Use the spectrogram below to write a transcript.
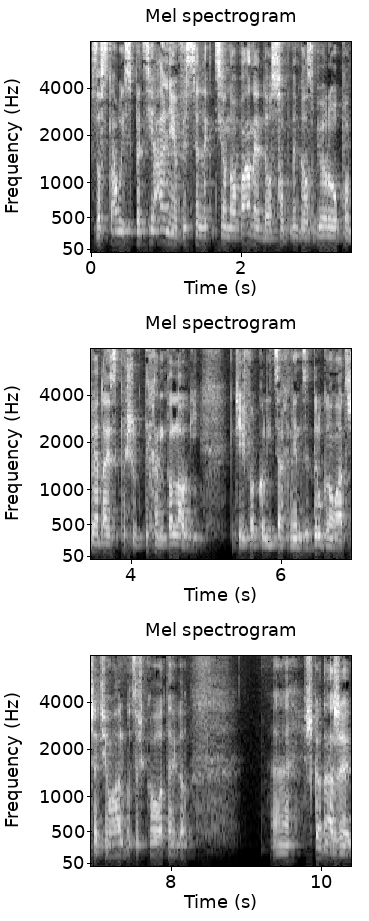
zostały specjalnie wyselekcjonowane do osobnego zbioru opowiadań spośród tych antologii. Gdzieś w okolicach między drugą a trzecią albo coś koło tego. E, szkoda, że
